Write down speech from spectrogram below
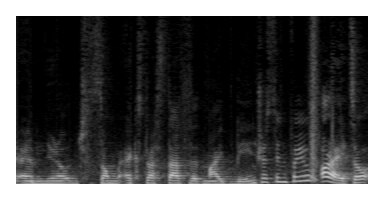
and, you know, some extra stuff that might be interesting for you. All right, so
